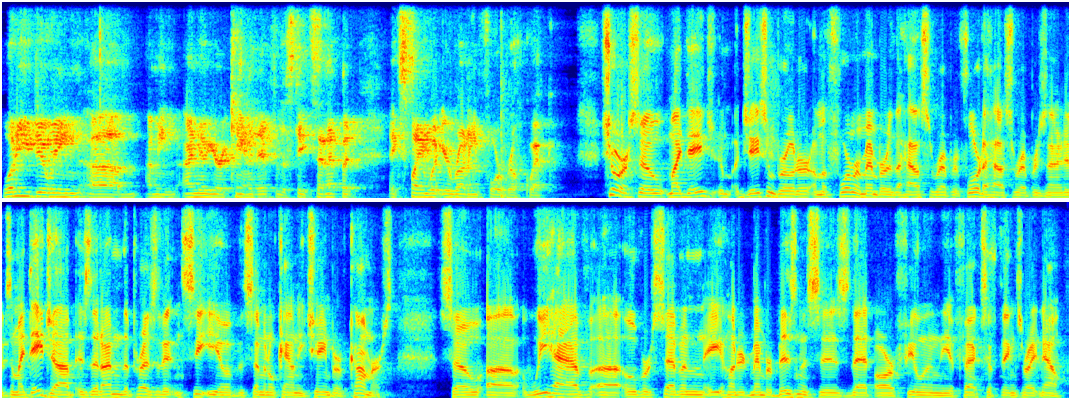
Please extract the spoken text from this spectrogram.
what are you doing? Um, I mean, I know you're a candidate for the state senate, but explain what you're running for real quick. Sure. So my day, Jason Brodeur, I'm a former member of the House of Rep- Florida House of Representatives, and my day job is that I'm the president and CEO of the Seminole County Chamber of Commerce. So uh, we have uh, over seven, eight hundred member businesses that are feeling the effects of things right now.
